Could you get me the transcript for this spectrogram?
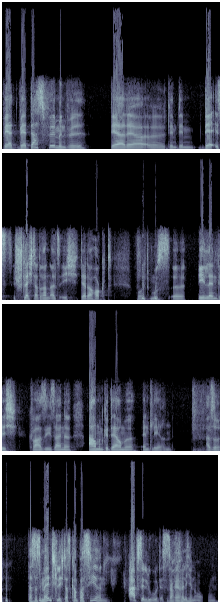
wer, wer das filmen will, der, der, äh, dem, dem, der ist schlechter dran als ich, der da hockt und muss äh, elendig quasi seine armen Gedärme entleeren. Also, das ist menschlich, das kann passieren. Absolut, das ist auch Ja. völlig in Ordnung.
